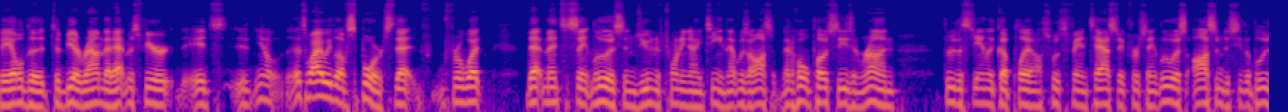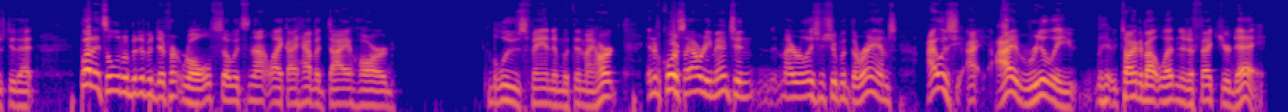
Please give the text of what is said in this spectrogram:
be able to to be around that atmosphere. It's it, you know that's why we love sports. That for what that meant to St. Louis in June of 2019, that was awesome. That whole postseason run through the Stanley Cup playoffs was fantastic for St. Louis. Awesome to see the Blues do that, but it's a little bit of a different role, so it's not like I have a diehard Blues fandom within my heart. And of course, I already mentioned my relationship with the Rams. I was I, I really talking about letting it affect your day.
